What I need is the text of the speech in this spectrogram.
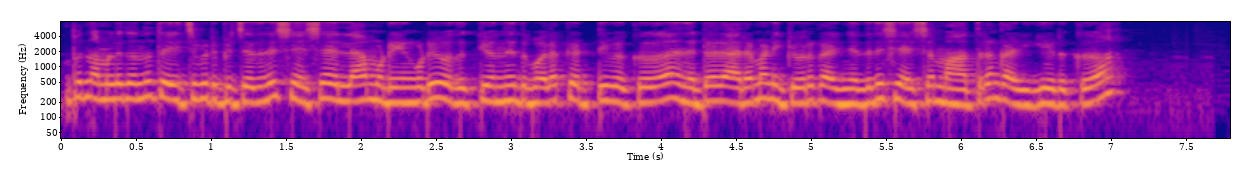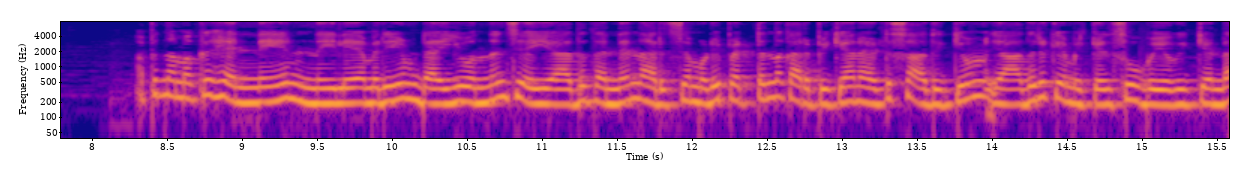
അപ്പം നമ്മളിതൊന്ന് തേച്ച് പിടിപ്പിച്ചതിന് ശേഷം എല്ലാ മുടിയും കൂടി ഒതുക്കി ഒന്ന് ഇതുപോലെ കെട്ടി വെക്കുക. എന്നിട്ട് ഒരു അരമണിക്കൂർ കഴിഞ്ഞതിന് ശേഷം മാത്രം കഴുകിയെടുക്കുക. അപ്പം നമുക്ക് ഹെന്നയും നീലേമരയും ഡൈയും ഒന്നും ചെയ്യാതെ തന്നെ നരച്ച മുടി പെട്ടെന്ന് കറുപ്പിക്കാനായിട്ട് സാധിക്കും. യാതൊരു കെമിക്കൽസും ഉപയോഗിക്കേണ്ട.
